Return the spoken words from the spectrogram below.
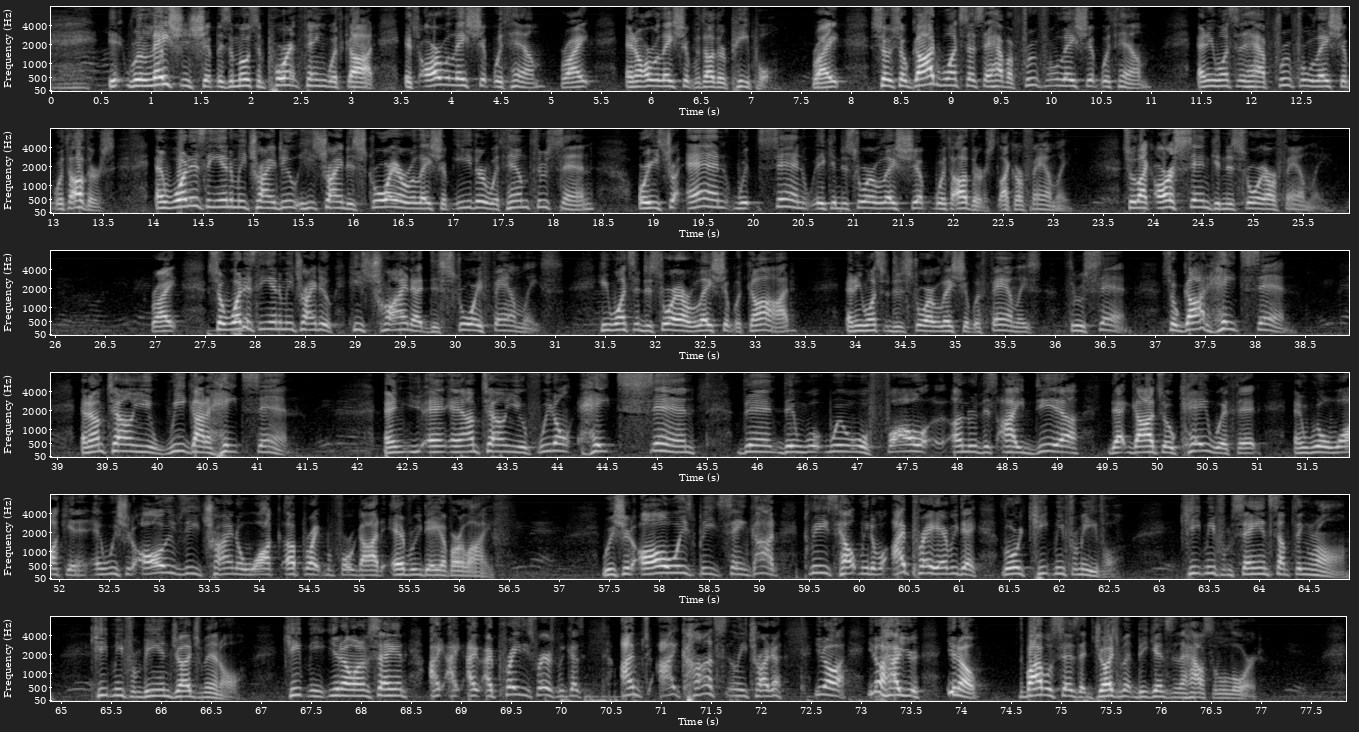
it, relationship is the most important thing with God. It's our relationship with Him, right? And our relationship with other people, right? So, so God wants us to have a fruitful relationship with Him and he wants to have fruitful relationship with others. And what is the enemy trying to do? He's trying to destroy our relationship either with him through sin, or he's try- and with sin it can destroy a relationship with others, like our family. So, like our sin can destroy our family, right? So, what is the enemy trying to do? He's trying to destroy families. He wants to destroy our relationship with God, and he wants to destroy our relationship with families through sin. So, God hates sin. And I'm telling you, we got to hate sin. And, you, and, and, I'm telling you, if we don't hate sin, then, then we'll, we will fall under this idea that God's okay with it and we'll walk in it. And we should always be trying to walk upright before God every day of our life. Amen. We should always be saying, God, please help me to. I pray every day, Lord, keep me from evil. Keep me from saying something wrong. Keep me from being judgmental. Keep me, you know what I'm saying? I, I, I pray these prayers because I'm, I constantly try to, you know, you know how you're, you know, the Bible says that judgment begins in the house of the Lord.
